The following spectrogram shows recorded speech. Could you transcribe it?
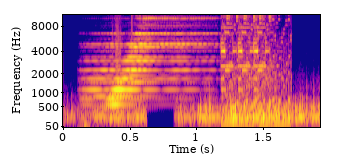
What?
